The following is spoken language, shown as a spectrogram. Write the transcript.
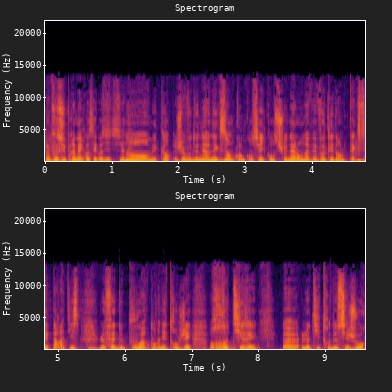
Donc il faut supprimer le Conseil constitutionnel? Non, mais quand, je vais vous donner un exemple. Quand le Conseil constitutionnel, on avait voté dans le texte séparatiste le fait de pouvoir, pour un étranger, retirer euh, le titre de séjour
